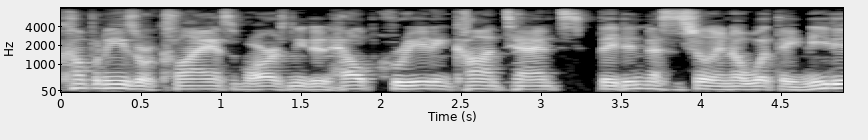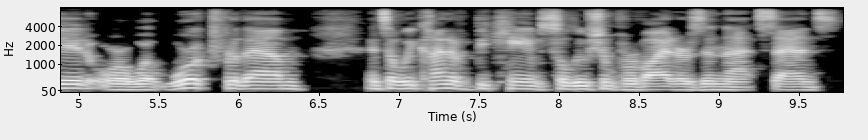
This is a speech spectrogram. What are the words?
companies or clients of ours needed help creating content. They didn't necessarily know what they needed or what worked for them. And so we kind of became solution providers in that sense.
